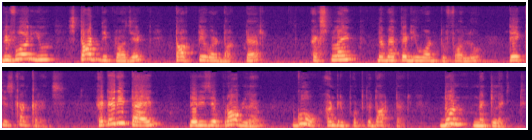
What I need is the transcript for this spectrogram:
before you start the project, talk to your doctor, explain the method you want to follow, take his concurrence. At any time there is a problem, go and report to the doctor. Don't neglect.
